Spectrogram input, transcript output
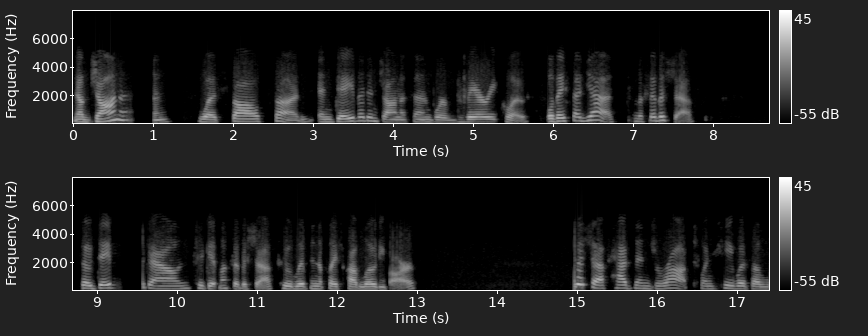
Now, Jonathan was Saul's son, and David and Jonathan were very close. Well, they said yes, Mephibosheth. So David went down to get Mephibosheth, who lived in a place called Lodibar. Mephibosheth had been dropped when he was a,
